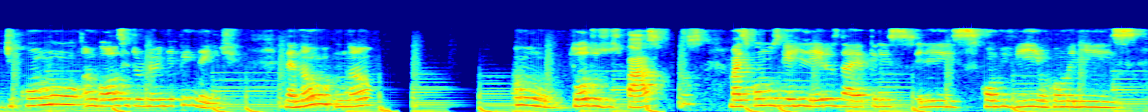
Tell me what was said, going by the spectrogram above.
de como Angola se tornou independente, né? Não, não todos os passos, mas como os guerrilheiros da época eles, eles conviviam, como eles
